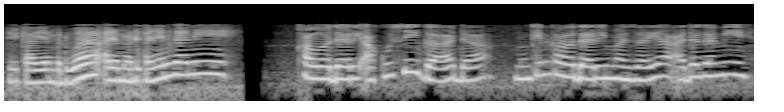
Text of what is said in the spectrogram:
Jadi kalian berdua ada yang mau ditanyain gak nih? Kalau dari aku sih gak ada. Mungkin kalau dari Mazaya ada gak nih?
